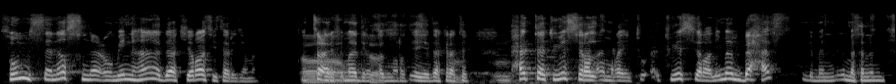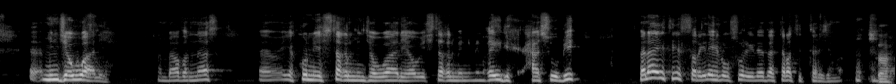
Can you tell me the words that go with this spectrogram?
ثم سنصنع منها ذاكرات ترجمة. آه تعرف ما أدري قد مرت اي ذاكرات حتى تيسر الأمرين تيسر لمن بحث لمن مثلا من جواله. بعض الناس آه، يكون يشتغل من جواله أو يشتغل من من غير حاسوبه فلا يتيسر إليه الوصول إلى ذاكرات الترجمة. صح.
